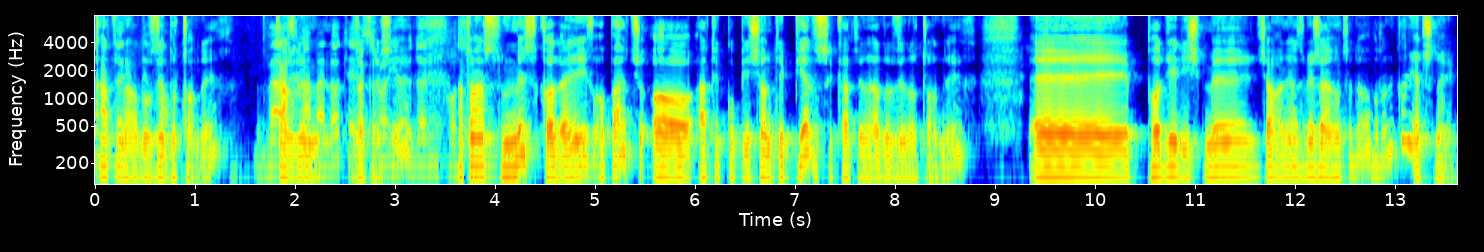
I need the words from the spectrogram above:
karty Narodów Zjednoczonych w każdym zakresie. Natomiast my z kolei w oparciu o artykuł 51 Karty Narodów Zjednoczonych e, podjęliśmy działania zmierzające do obrony koniecznej,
